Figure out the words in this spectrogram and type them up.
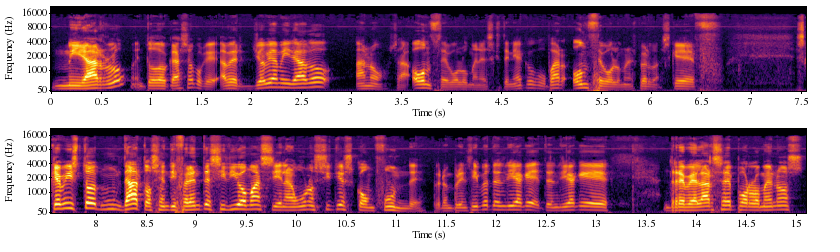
mirarlo, en todo caso, porque, a ver, yo había mirado Ah, no, o sea, 11 volúmenes, que tenía que ocupar 11 volúmenes, perdón, es que... es que he visto datos en diferentes idiomas y en algunos sitios confunde, pero en principio tendría que, tendría que revelarse por lo menos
